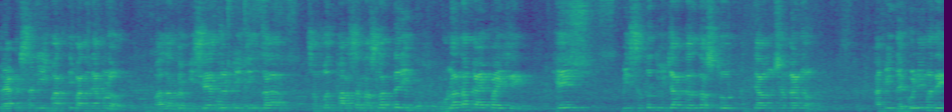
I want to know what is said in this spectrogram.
ग्रँट्स आणि इमारती बांधल्यामुळं माझा आता विषयाचा टीचिंगचा संबंध फारसा नसला तरी मुलांना काय पाहिजे हे मी सतत विचार करत असतो. आणि त्या अनुषंगानं आम्ही दहिवडीमध्ये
